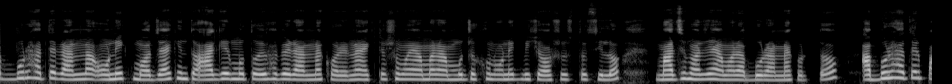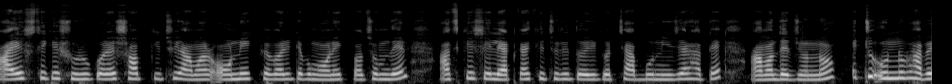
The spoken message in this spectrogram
আব্বুর হাতের রান্না অনেক মজা, কিন্তু আগের মতো ওইভাবে রান্না করে না। একটা সময় আমার আম্মু যখন অনেক বেশি অসুস্থ ছিল, মাঝে মাঝে আমার আব্বু রান্না করতো। আব্বুর হাতের পায়েস থেকে শুরু করে সব কিছুই আমার অনেক ফেভারিট এবং অনেক পছন্দের। আজকে সেই ল্যাটকা খিচুড়ি তৈরি করছে আব্বু নিজের হাতে আমাদের জন্য। একটু অন্যভাবে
